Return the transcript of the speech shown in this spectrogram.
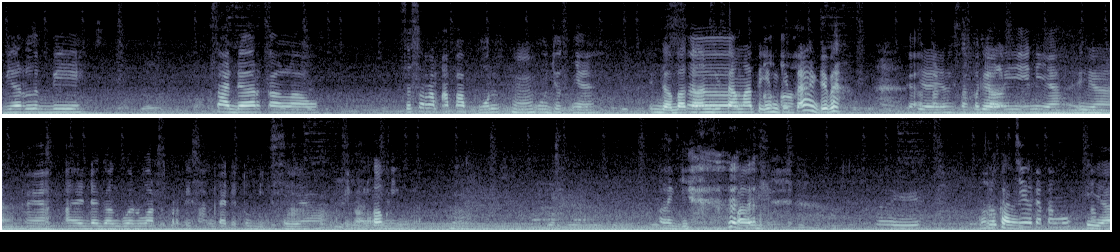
biar lebih sadar kalau seseram apa pun Hmm. wujudnya Nggak bakalan Se- bisa matiin uh-uh. kita gitu. nggak Iya, akan iya. bisa kecuali ini ya Iya. kayak ada gangguan luar seperti santet itu bisa Iya. tapi kalau Atau- ini enggak Hmm. apalagi Apalagi. Apalagi. makhluk Bukan. kecil katamu? Iya.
